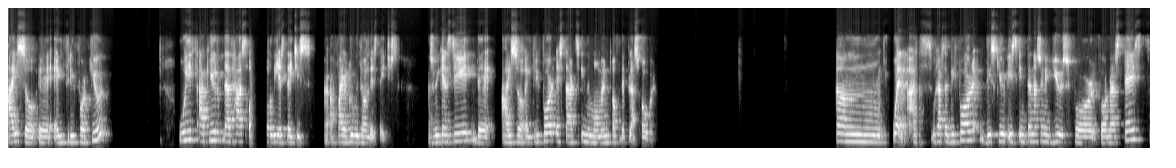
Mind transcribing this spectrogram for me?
ISO uh, 834 curve with a curve that has all the stages, a fire curve with all the stages. As we can see, the ISO 834 starts in the moment of the flashover. Um, well, as we have said before, this cube is internationally used for furnace tests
